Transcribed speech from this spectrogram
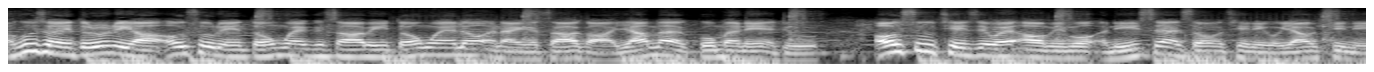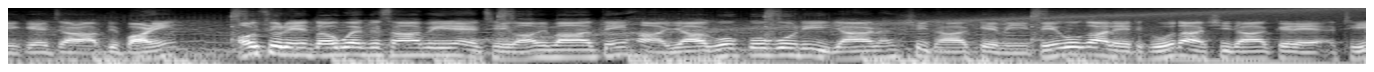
အခုဆိုရင်တို့တွေကအုပ်စုတွင်၃ပွဲကစားပြီး၃ပွဲလုံးအနိုင်ကစားကရမှတ်၉မှတ်နဲ့အတူအုပ်စုခြေစင်ပွဲအောင်မြင်ဖို့အနည်းဆက်ဆုံးအခြေအနေကိုရောက်ရှိနေခဲ့ကြတာဖြစ်ပါတယ်အုပ်စုတွင်၃ပွဲကစားပြီးတဲ့အချိန်ကမြန်မာအသင်းဟာရာကိုကိုကိုတိရာရှိထားခဲ့ပြီးဘေးကိုကလည်းတကိုးသာရှိထားခဲ့တဲ့အထိ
